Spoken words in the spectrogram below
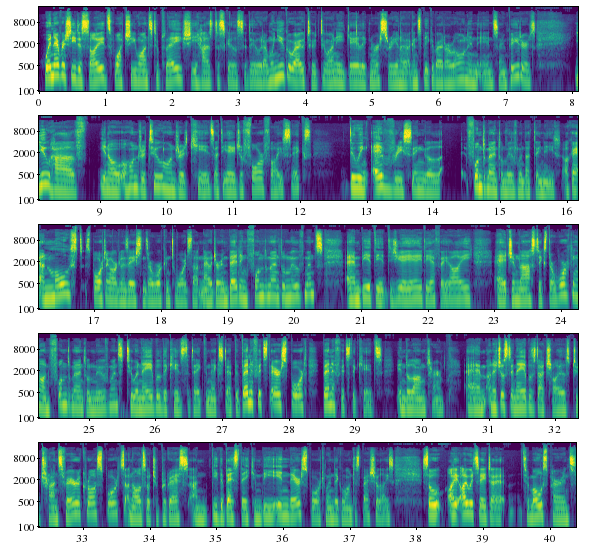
whenever she decides what she wants to play, she has the skills to do it. And when you go out to, to any Gaelic nursery, and I can speak about our own in, in St. Peter's, you have, you know, 100, 200 kids at the age of four, five, six doing every single fundamental movement that they need. Okay, and most sporting organisations are working towards that now. They're embedding fundamental movements, and um, be it the, the GAA, the FAI, uh, gymnastics. They're working on fundamental movements to enable the kids to take the next step. It benefits their sport, benefits the kids in the long term, um, and it just enables that child to transfer across sports and also to progress and be the best they can be in their sport when they go on to specialise. So I, I would say to to most parents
